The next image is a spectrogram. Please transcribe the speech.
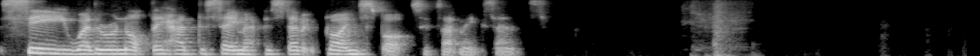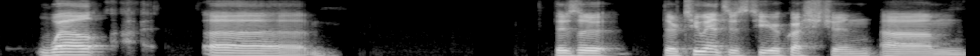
see whether or not they had the same epistemic blind spots, if that makes sense. Well, uh, there's a there are two answers to your question. Um,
